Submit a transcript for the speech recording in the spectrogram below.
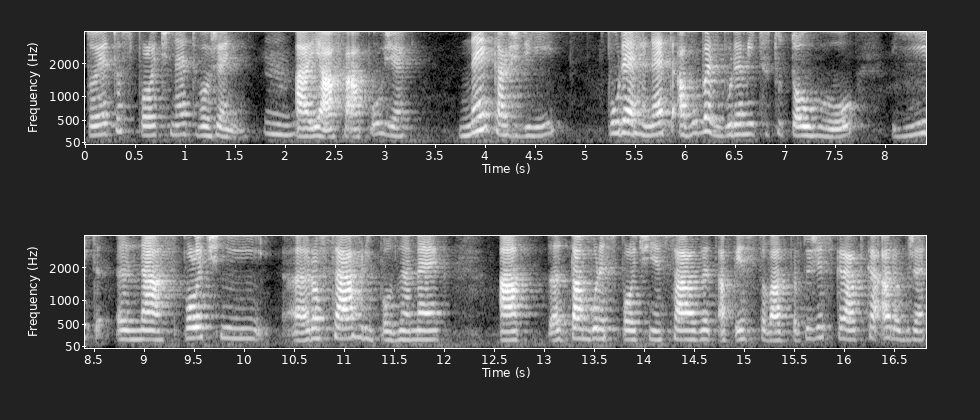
to je to společné tvoření. Mm. A já chápu, že ne každý bude hned a vůbec bude mít tu touhu jít na společný eh, rozsáhlý pozemek a tam bude společně sázet a pěstovat, protože zkrátka a dobře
